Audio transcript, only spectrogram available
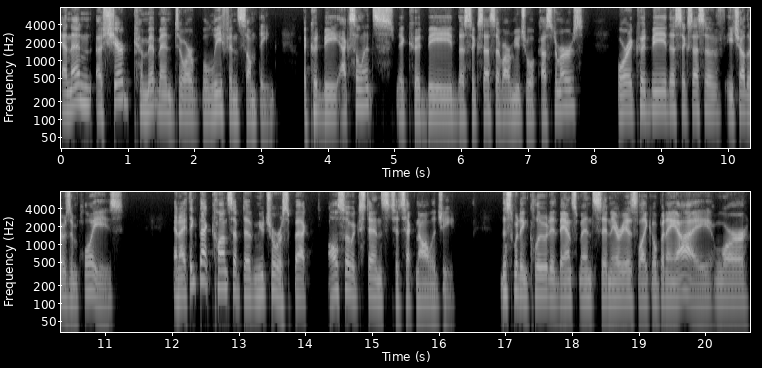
and then a shared commitment or belief in something. It could be excellence, it could be the success of our mutual customers, or it could be the success of each other's employees. And I think that concept of mutual respect also extends to technology. This would include advancements in areas like OpenAI or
